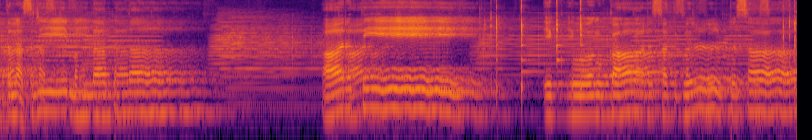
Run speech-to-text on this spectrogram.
ਤਨਸਰੀ ਮਹਲਾ ਪਹਿਲਾ ਆਰਤੀ ਇੱਕ ਓੰਕਾਰ ਸਤਿਗੁਰ ਪ੍ਰਸਾਦ।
